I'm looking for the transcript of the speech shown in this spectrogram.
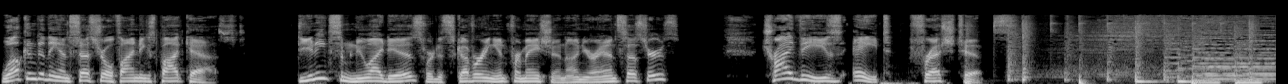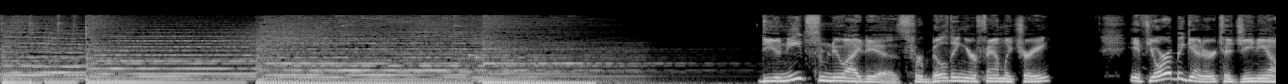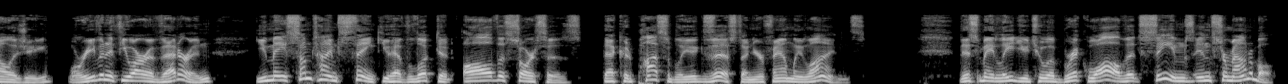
Welcome to the Ancestral Findings Podcast. Do you need some new ideas for discovering information on your ancestors? Try these eight fresh tips. Do you need some new ideas for building your family tree? If you're a beginner to genealogy, or even if you are a veteran, you may sometimes think you have looked at all the sources that could possibly exist on your family lines. This may lead you to a brick wall that seems insurmountable.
